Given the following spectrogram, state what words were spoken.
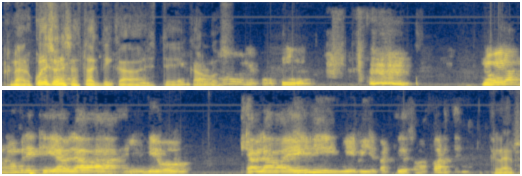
Claro. ¿Cuáles son esas tácticas, este, Carlos? Encarnado en el partido. No era un hombre que hablaba, eh, digo, que hablaba él y, y el partido estaba aparte, ¿no? Claro.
